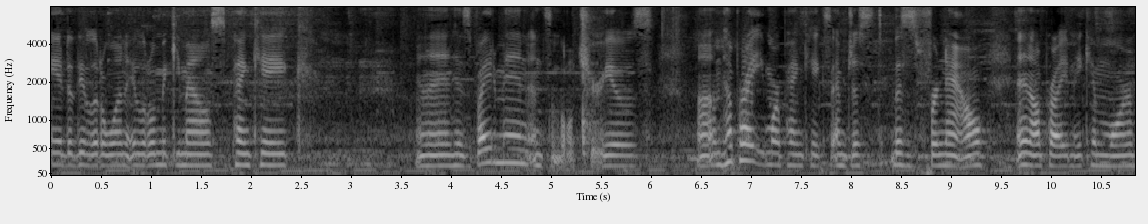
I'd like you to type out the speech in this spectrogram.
Made the little one a little Mickey Mouse pancake, and then his vitamin and some little Cheerios. Um, he'll probably eat more pancakes. I'm just this is for now, and I'll probably make him more.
